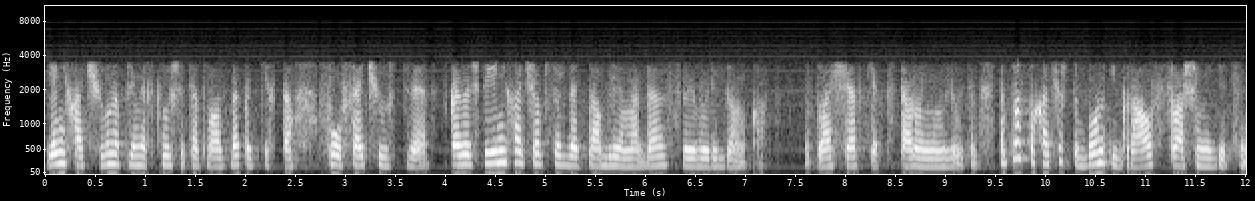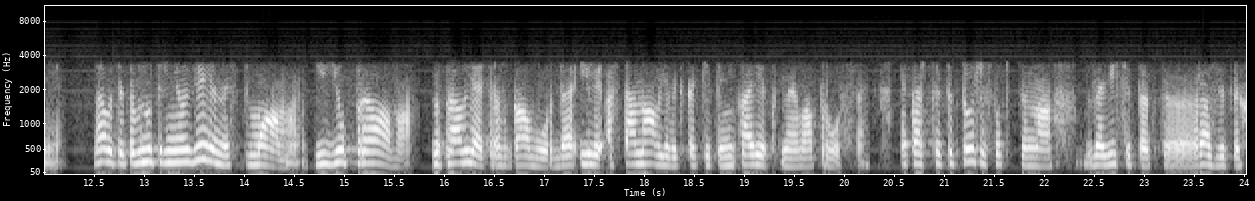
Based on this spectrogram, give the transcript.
я не хочу, например, слышать от вас да, каких-то слов сочувствия, сказать, что я не хочу обсуждать проблемы да, своего ребенка на площадке посторонним людям. Я просто хочу, чтобы он играл с вашими детьми. Да, вот эта внутренняя уверенность мамы, ее право направлять разговор, да, или останавливать какие-то некорректные вопросы. Мне кажется, это тоже, собственно, зависит от э, развитых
